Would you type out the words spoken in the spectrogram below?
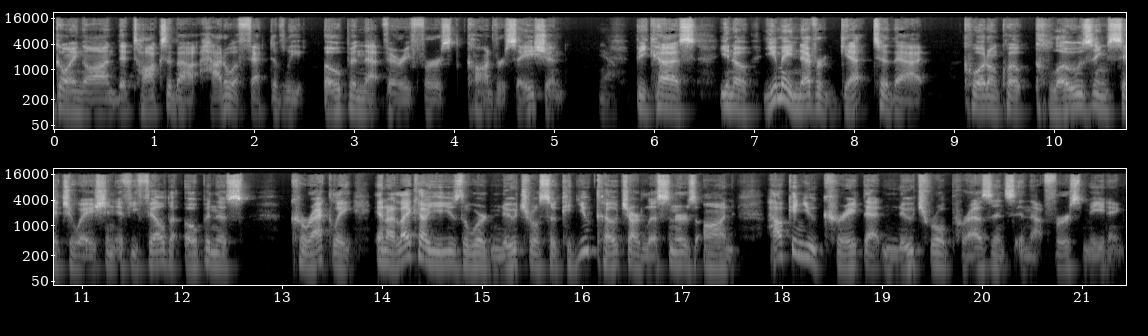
going on that talks about how to effectively open that very first conversation Yeah. Because, you know, you may never get to that quote unquote closing situation if you fail to open this correctly. And I like how you use the word neutral. So could you coach our listeners on how can you create that neutral presence in that first meeting?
